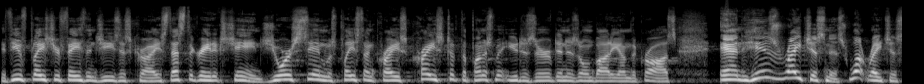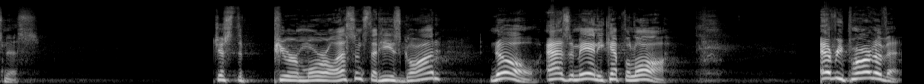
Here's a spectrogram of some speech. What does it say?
If you've placed your faith in Jesus Christ, that's the great exchange. Your sin was placed on Christ. Christ took the punishment you deserved in his own body on the cross. And his righteousness, what righteousness? Just the pure moral essence that he's God? No. As a man, he kept the law. Every part of it.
